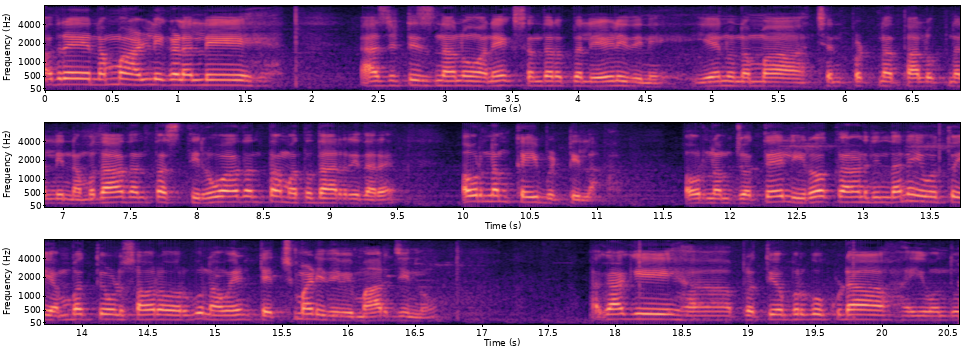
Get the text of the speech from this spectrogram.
ಆದರೆ ನಮ್ಮ ಹಳ್ಳಿಗಳಲ್ಲಿ ಆ್ಯಸ್ ಇಟ್ ಈಸ್ ನಾನು ಅನೇಕ ಸಂದರ್ಭದಲ್ಲಿ ಹೇಳಿದ್ದೀನಿ. ಏನು ನಮ್ಮ ಚನ್ನಪಟ್ಟಣ ತಾಲೂಕಿನಲ್ಲಿ ನಮ್ಮದಾದಂಥ ಸ್ಥಿರವಾದಂಥ ಮತದಾರರಿದ್ದಾರೆ. ಅವ್ರು ನಮ್ಮ ಕೈ ಬಿಟ್ಟಿಲ್ಲ. ಅವ್ರು ನಮ್ಮ ಜೊತೆಯಲ್ಲಿ ಇರೋ ಕಾರಣದಿಂದನೇ ಇವತ್ತು ಎಂಬತ್ತೇಳು ಸಾವಿರವರೆಗೂ ನಾವೇನು ಟಚ್ ಮಾಡಿದ್ದೀವಿ ಮಾರ್ಜಿನ್ನು. ಹಾಗಾಗಿ ಪ್ರತಿಯೊಬ್ಬರಿಗೂ ಕೂಡ ಈ ಒಂದು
